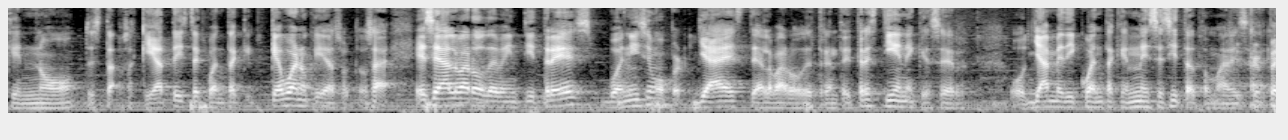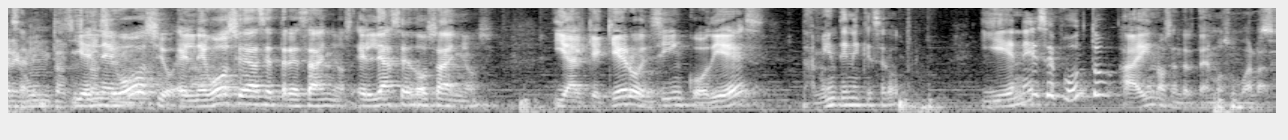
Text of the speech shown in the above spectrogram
que no te está, o sea, que ya te diste cuenta que qué bueno que ya soltó. O sea, ese Álvaro de 23, buenísimo, pero ya este Álvaro de 33 tiene que ser, o ya me di cuenta que necesita tomar esa. ¿Qué esa- y el negocio, el negocio de hace tres años, el de hace dos años, y al que quiero en cinco o diez, también tiene que ser otro. Y en ese punto, ahí nos entretenemos un buen rato.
